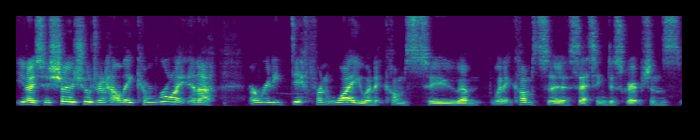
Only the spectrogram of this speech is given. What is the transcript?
You know, to show children how they can write in a, a really different way when it comes to um, when it comes to setting descriptions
